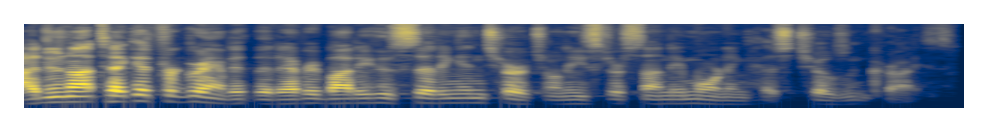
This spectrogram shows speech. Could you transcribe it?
I do not take it for granted that everybody who's sitting in church on Easter Sunday morning has chosen Christ.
